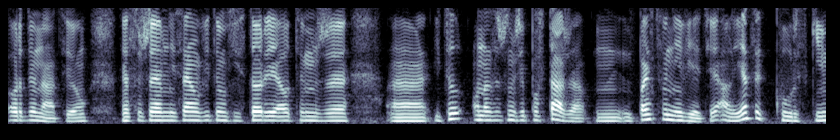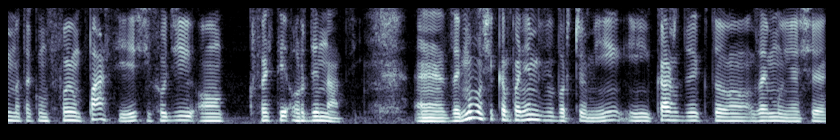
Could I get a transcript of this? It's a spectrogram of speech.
ordynacją. Ja słyszałem niesamowitą historię o tym, że e, i to ona zresztą się powtarza. Mm, Państwo nie wiecie, ale Jacek Kurski ma taką swoją pasję, jeśli chodzi o kwestię ordynacji. E, Zajmował się kampaniami wyborczymi i każdy, kto zajmuje się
